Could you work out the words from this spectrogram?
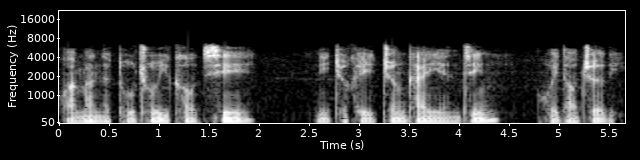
缓慢的吐出一口气，你就可以睁开眼睛，回到这里。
